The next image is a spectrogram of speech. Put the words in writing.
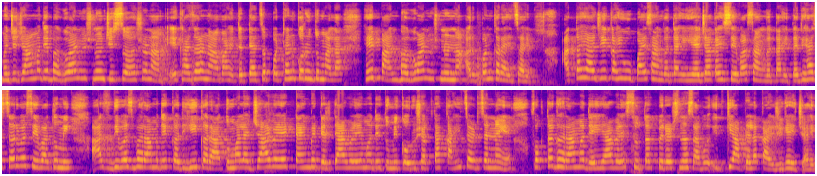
म्हणजे ज्यामध्ये भगवान विष्णूंची सहस्रनाम एक हजार नाव आहे तर त्याचं पठण करून तुम्हाला हे पान भगवान विष्णूंना अर्पण करायचं आहे. आता ह्या जे काही उपाय सांगत आहे ह्या ज्या काही सेवा सांगत आहे तर ह्या सर्व सेवा तुम्ही आज दिवसभरामध्ये कधीही करा. तुम्हाला ज्या वेळेत टाईम भेटेल त्या वेळेमध्ये तुम्ही करू शकता. काहीच अडचण नाही आहे फक्त घरामध्ये यावेळेस सुतक पिरियड्स नसावं इतकी आपल्याला काळजी घ्यायची आहे.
